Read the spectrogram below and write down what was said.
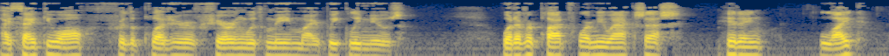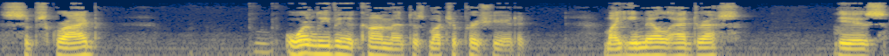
I thank you all for the pleasure of sharing with me my weekly muse. Whatever platform you access, hitting like, subscribe, or leaving a comment is much appreciated. My email address is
